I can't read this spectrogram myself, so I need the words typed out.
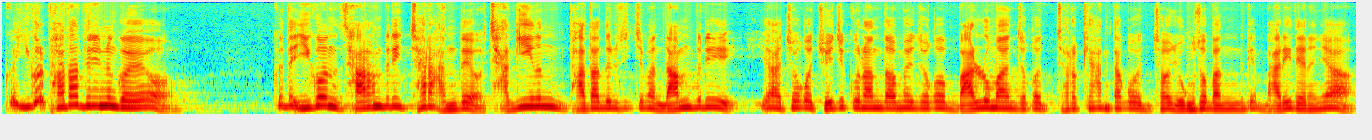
그 이걸 받아들이는 거예요. 근데 이건 사람들이 잘 안 돼요. 자기는 받아들일 수 있지만 남들이 야 저거 죄 짓고 난 다음에 저거 말로만 저거 저렇게 한다고 저 용서받는 게 말이 되느냐?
